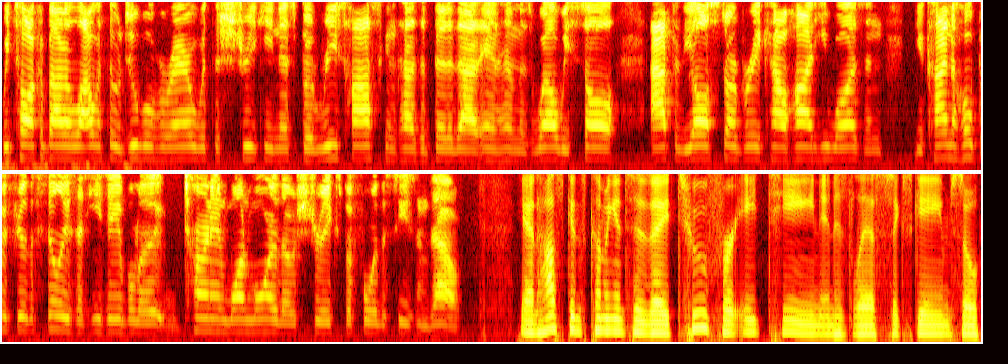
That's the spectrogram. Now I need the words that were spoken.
we talk about a lot with Odubel Herrera with the streakiness, but Rhys Hoskins has a bit of that in him as well. We saw after the All Star break how hot he was, and you kind of hope if you're the Phillies that he's able to turn in one more of those streaks before the season's out. Yeah, and Hoskins coming into today two for 18 in his last six games. So,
